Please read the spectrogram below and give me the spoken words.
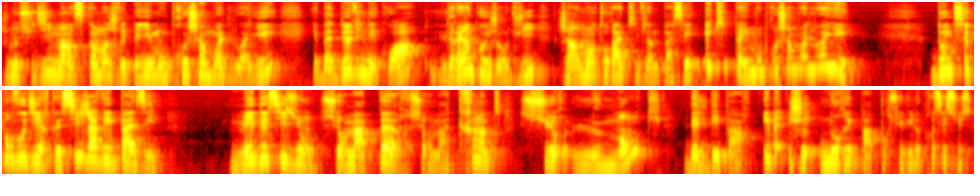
je me suis dit, mince, comment je vais payer mon prochain mois de loyer? Et eh bien, devinez quoi? Rien qu'aujourd'hui, j'ai un mentorat qui vient de passer et qui paye mon prochain mois de loyer. Donc c'est pour vous dire que si j'avais basé mes décisions sur ma peur, sur ma crainte, sur le manque dès le départ, eh ben, je n'aurais pas poursuivi le processus.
